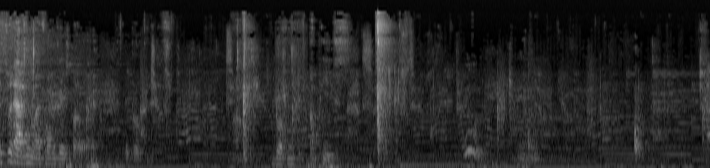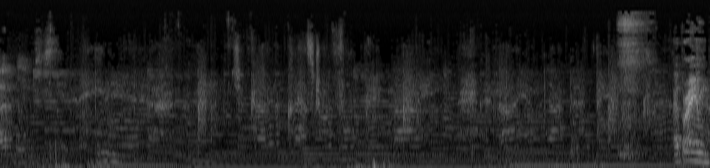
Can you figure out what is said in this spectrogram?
That's what happened to my phone case, by the way. It broke. Um, broke a piece. Ooh. I blame.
